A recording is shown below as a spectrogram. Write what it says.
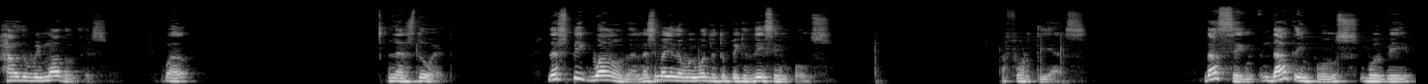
How do we model this? Well, let's do it. Let's pick one of them. Let's imagine that we wanted to pick this impulse, a 4ts. That, thing, that impulse will be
